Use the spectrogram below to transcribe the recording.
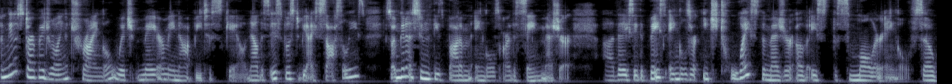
I'm going to start by drawing a triangle, which may or may not be to scale. Now, this is supposed to be isosceles, so I'm going to assume that these bottom angles are the same measure. Uh, they say the base angles are each twice the measure of a, the smaller angle. So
